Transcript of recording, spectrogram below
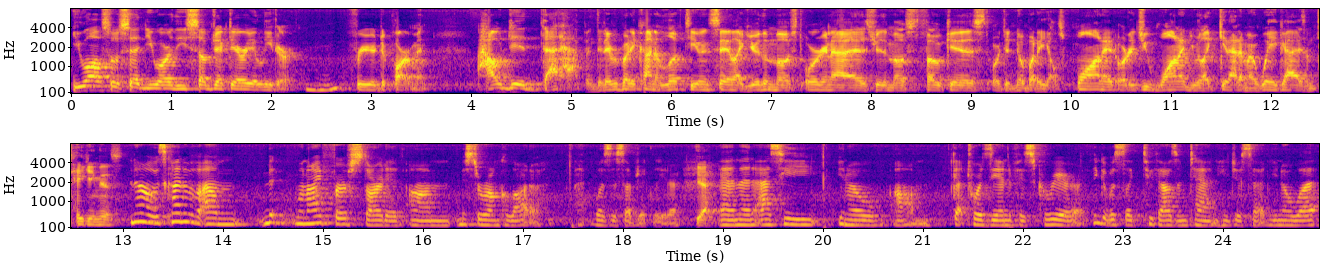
You also said you are the subject area leader mm-hmm. for your department. How did that happen? Did everybody kind of look to you and say like you're the most organized, you're the most focused, or did nobody else want it, or did you want it? and You were like, get out of my way, guys! I'm taking this. No, it was kind of um, when I first started. Um, Mr. Roncolata was the subject leader. Yeah. And then as he, you know, um, got towards the end of his career, I think it was like 2010, he just said, you know what,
